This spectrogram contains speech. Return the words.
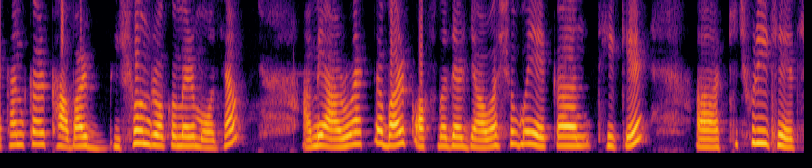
এখানকার খাবার ভীষণ রকমের মজা। আমি আরও একটা বার কক্সবাজার যাওয়ার সময় এখান থেকে খিচুড়ি খেয়েছি।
